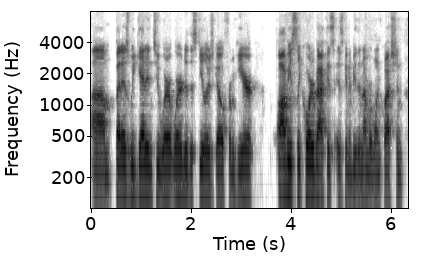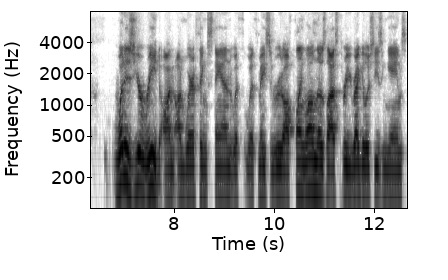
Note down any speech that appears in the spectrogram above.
Um, but as we get into where, where do the Steelers go from here, obviously quarterback is, is going to be the number one question. What is your read on on where things stand with with Mason Rudolph playing well in those last three regular season games?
